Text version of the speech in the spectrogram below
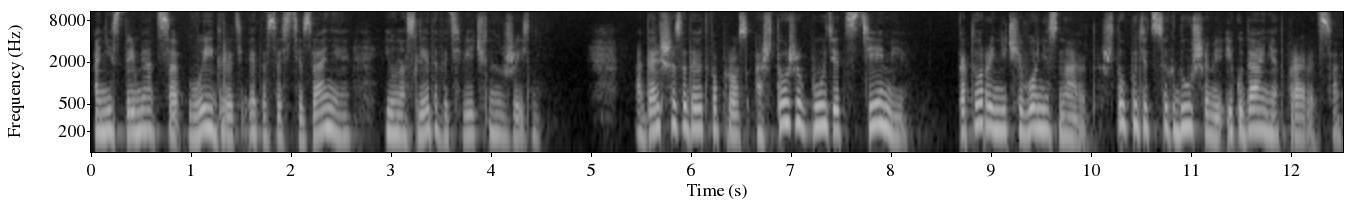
они стремятся выиграть это состязание и унаследовать вечную жизнь. А дальше задают вопрос, а что же будет с теми, которые ничего не знают? Что будет с их душами и куда они отправятся?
